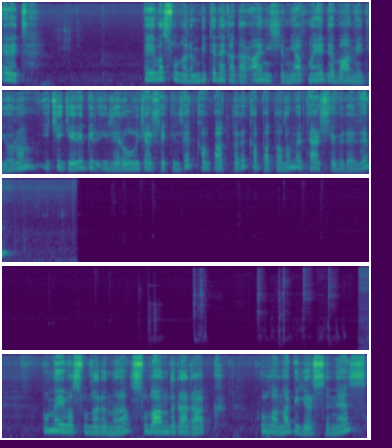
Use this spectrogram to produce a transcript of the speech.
Evet Meyve sularım bitene kadar aynı işlemi yapmaya devam ediyorum. İki geri bir ileri olacak şekilde kapakları kapatalım ve ters çevirelim. Bu meyve sularını sulandırarak kullanabilirsiniz.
